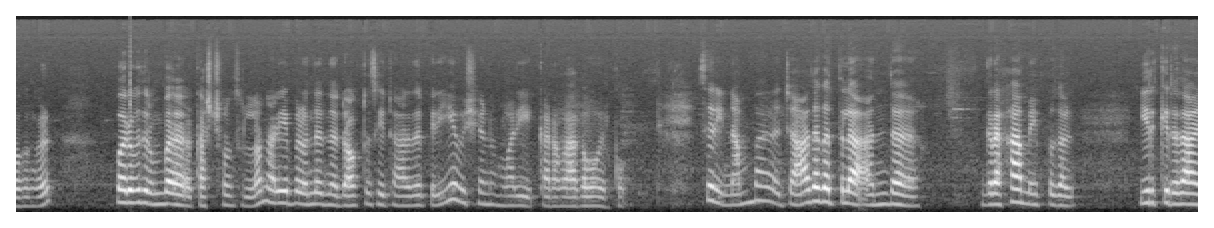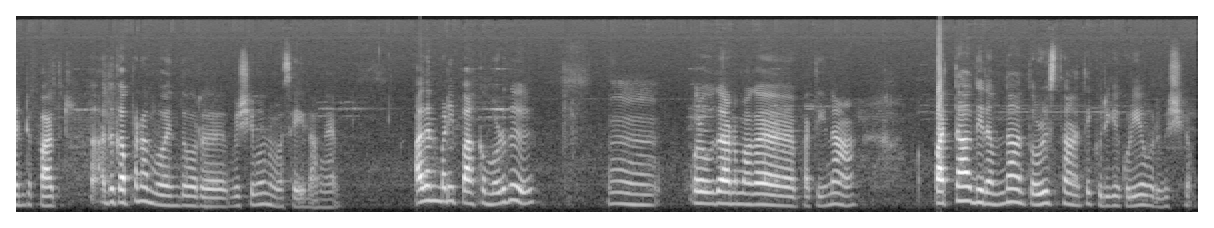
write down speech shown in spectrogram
யோகங்கள் வருவது ரொம்ப கஷ்டம்னு சொல்லலாம். நிறைய பேர் வந்து இந்த டாக்டர் சீட் ஆகிறது பெரிய விஷயம் மாதிரி கனவாகவும் இருக்கும். சரி நம்ம ஜாதகத்தில் அந்த கிரக அமைப்புகள் இருக்கிறதா என்று பார்த்துட்டு அதுக்கப்புறம் நம்ம இந்த ஒரு விஷயமும் நம்ம செய்யலாங்க. அதன்படி பார்க்கும் பொழுது ஒரு உதாரணமாக பார்த்திங்கன்னா பத்தாவது இடம் தான் தொழில்ஸ்தானத்தை குறிக்கக்கூடிய ஒரு விஷயம்.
